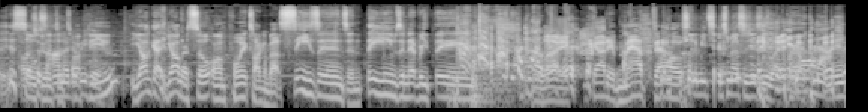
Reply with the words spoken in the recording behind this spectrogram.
It's oh, so it's good to talk to, to you. Y'all got y'all are so on point talking about seasons and themes and everything. like got it mapped out. Sending me text messages. He's like, come on, man.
